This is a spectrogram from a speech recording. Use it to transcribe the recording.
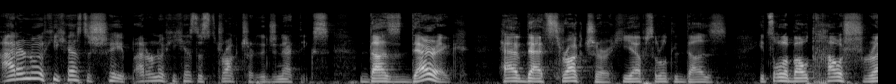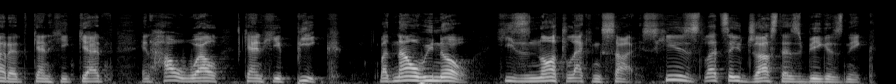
I don't know if he has the shape, I don't know if he has the structure, the genetics. Does Derek have that structure? He absolutely does. It's all about how shredded can he get and how well can he peak. But now we know he's not lacking size. He's, let's say, just as big as Nick.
